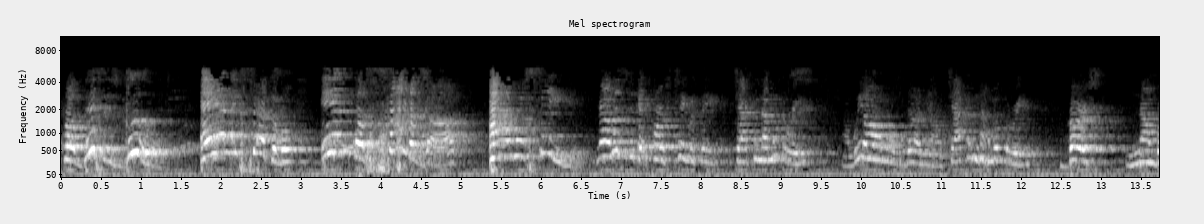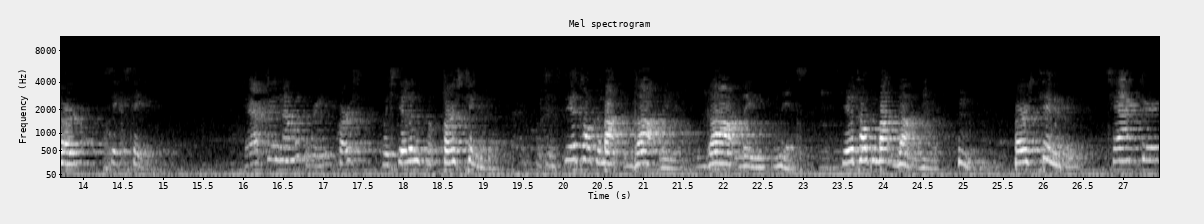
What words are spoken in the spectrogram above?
for this is good and acceptable in the sight of God, I will see you. Now let's look at 1 Timothy chapter number 3. Now, we're almost done, now. Chapter number 3, verse number 16. Chapter number 3, first, we're still in First Timothy, which is still talking about godliness. Godliness. Still talking about godliness. 1 First Timothy, chapter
